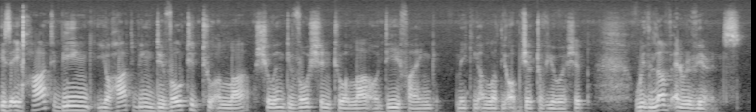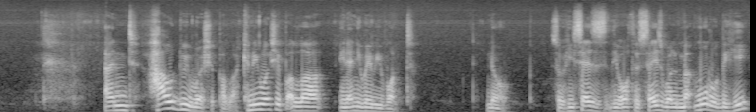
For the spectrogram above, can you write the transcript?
is a heart being your heart being devoted to Allah showing devotion to Allah or deifying making Allah the object of your worship with love and reverence and how do we worship Allah? Can we worship Allah in any way we want? No. So he says, the author says, well, bihi,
